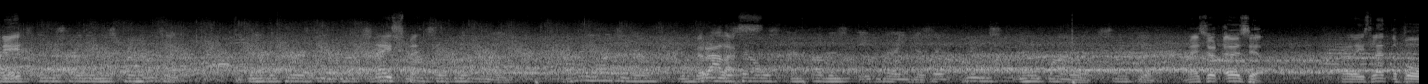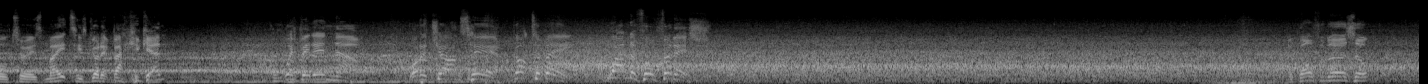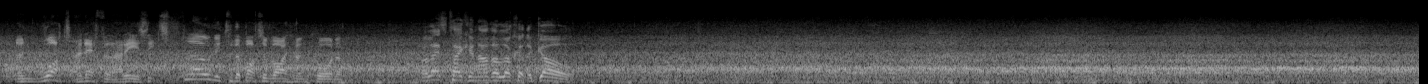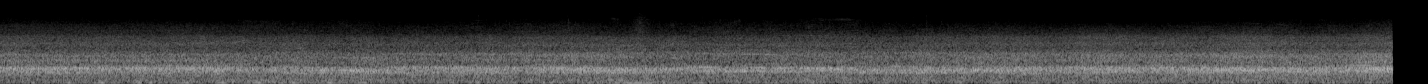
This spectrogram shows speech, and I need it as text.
needed. Naismith. Mirallas. and others in danger, so please no fireworks. Thank you. Mesut Ozil. Well, he's lent the ball to his mates. He's got it back again. Whip it in now. What a chance here. Got to be. Wonderful finish. A goal from Ozil, and what an effort that is. It's flown into the bottom right-hand corner. Well, let's take another look at the goal.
